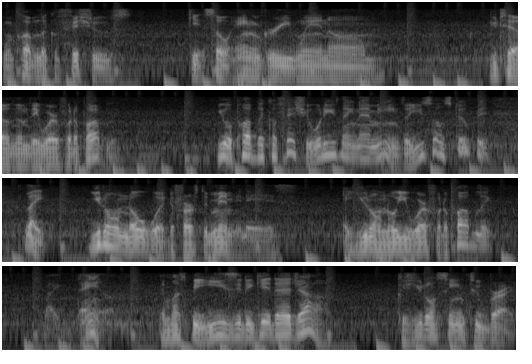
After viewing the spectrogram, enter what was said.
when public officials get so angry when um, you tell them they work for the public. You're a public official. What do you think that means? Are you so stupid? Like, you don't know what the First Amendment is, and you don't know you work for the public. Like, damn, it must be easy to get that job, because you don't seem too bright.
